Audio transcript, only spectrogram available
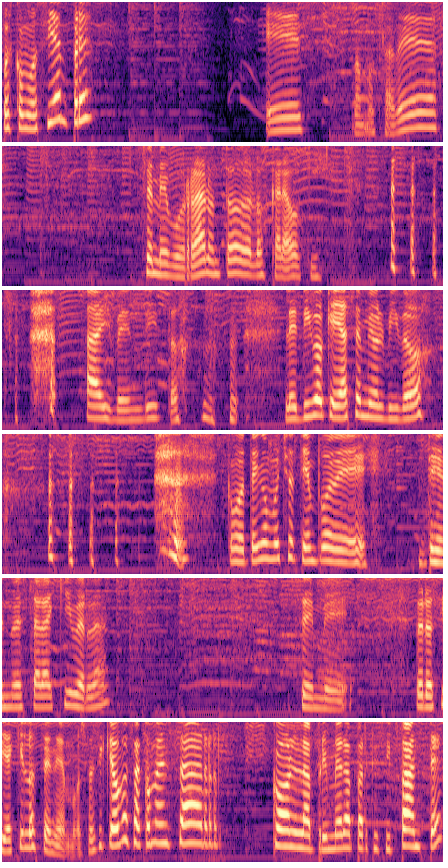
Pues como siempre es, vamos a ver, se me borraron todos los karaoke. Ay, bendito. Les digo que ya se me olvidó. Como tengo mucho tiempo de, de no estar aquí, ¿verdad? Se me... Pero sí, aquí los tenemos. Así que vamos a comenzar con la primera participante.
